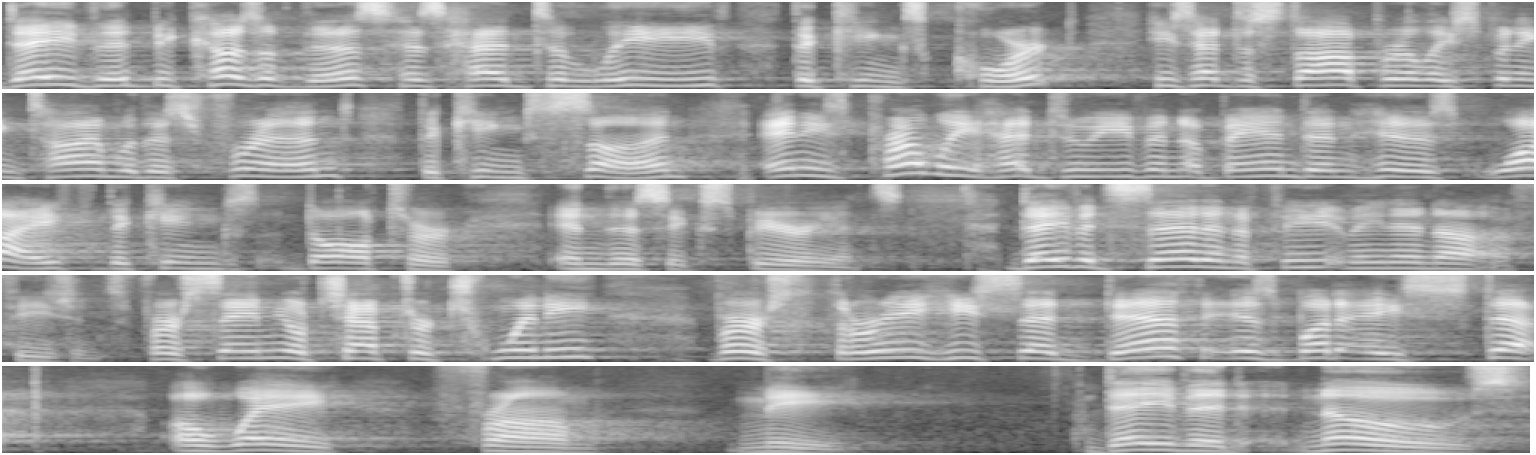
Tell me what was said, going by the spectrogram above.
David, because of this, has had to leave the king's court. He's had to stop really spending time with his friend, the king's son, and he's probably had to even abandon his wife, the king's daughter, in this experience. David said in, Ephes- I mean in uh, Ephesians, 1 Samuel chapter 20, verse 3, he said, Death is but a step away from me. David knows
